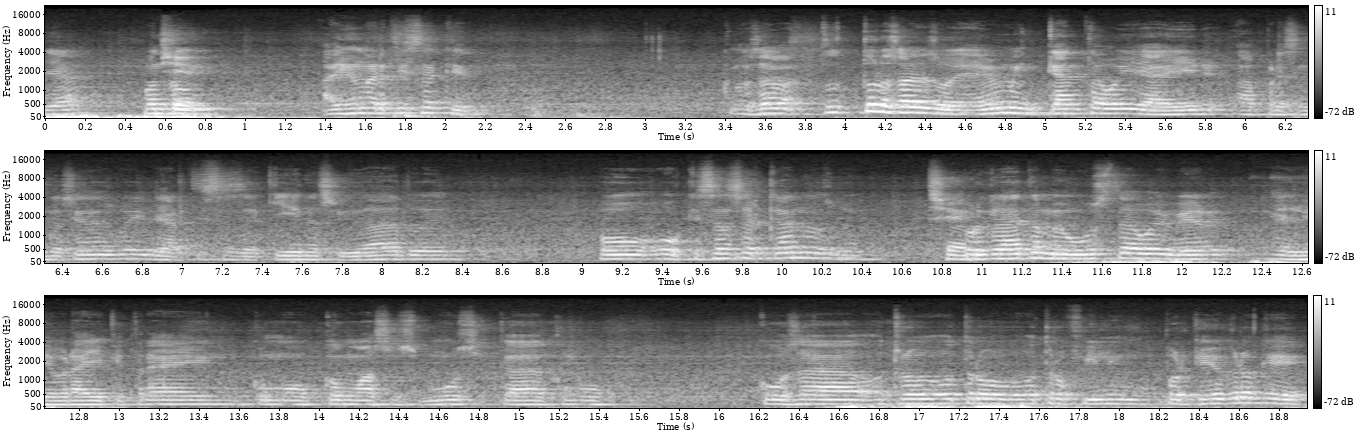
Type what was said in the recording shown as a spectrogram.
¿Ya? Cuando Sí. hay un artista que. O sea, tú, tú lo sabes, güey. A mí me encanta, güey, a ir a presentaciones, güey, de artistas de aquí en la ciudad, güey. O, o que están cercanos, güey. Sí. Porque la neta me gusta, güey, ver el debraye que traen, cómo, cómo hace su música, cómo, o sea, otro, otro, otro feeling. Porque yo creo que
